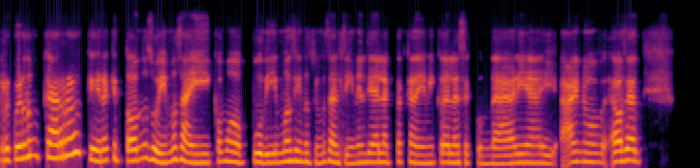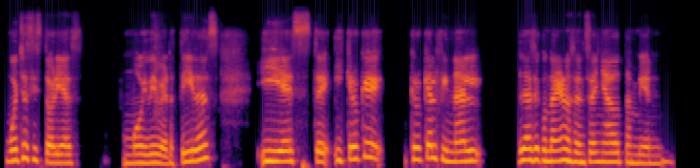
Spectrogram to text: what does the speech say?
recuerdo un carro que era que todos nos subimos ahí como pudimos y nos fuimos al cine el día del acto académico de la secundaria y, ay no, o sea, muchas historias muy divertidas y este, y creo que, creo que al final la secundaria nos ha enseñado también,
